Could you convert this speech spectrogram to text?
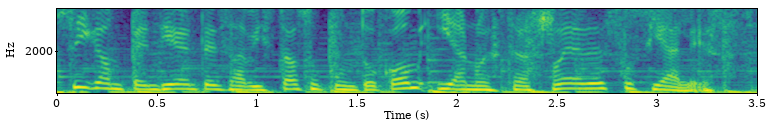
Sigan pendientes a vistazo.com y a nuestras redes sociales.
